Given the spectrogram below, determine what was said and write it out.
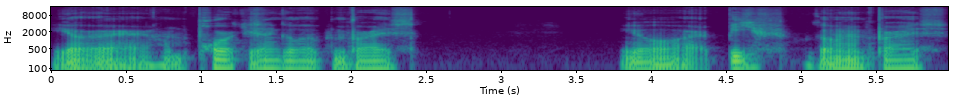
Your um, pork is gonna go up in price. Your beef will go up in price.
